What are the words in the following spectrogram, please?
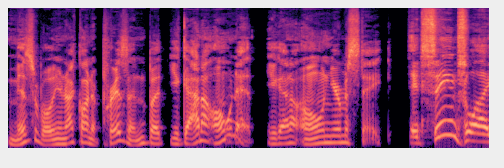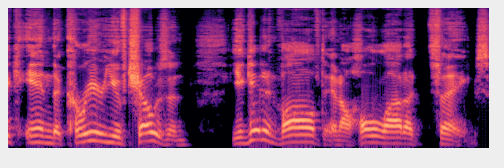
miserable. You're not going to prison, but you got to own it. You got to own your mistake. It seems like in the career you've chosen, you get involved in a whole lot of things.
